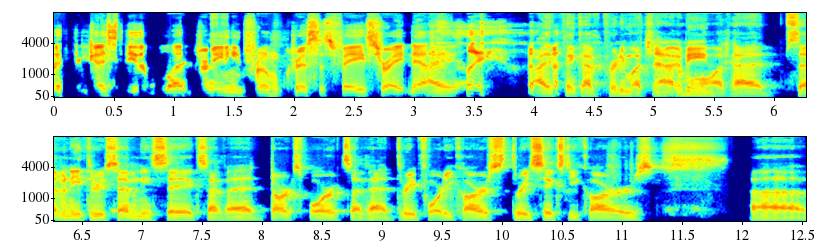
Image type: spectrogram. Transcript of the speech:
think I see the blood draining from Chris's face right now. I- I think I've pretty much had I them mean- all. I've had 70 through 76. I've had dart sports. I've had 340 cars, 360 cars, uh,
